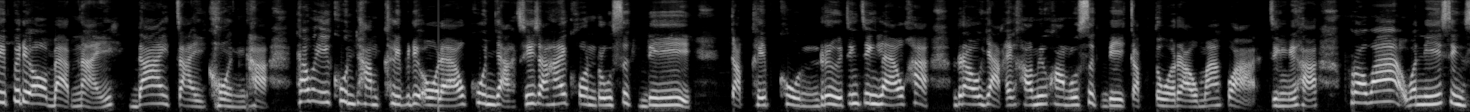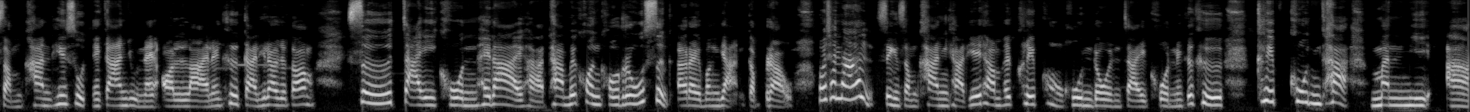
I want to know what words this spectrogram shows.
ลิปวิดีโอแบบไหนได้ใจคนค่ะ ถ้าวันนี้คุณทำคลิปวิดีโอแล้ว คุณอยากที่จะให้คนรู้สึกดี กับคลิปคุณ หรือจริง ๆ แล้วค่ะ เราอยากให้เขามีความรู้สึกดีกับตัวเรามากกว่าจริงไหมคะ เพราะว่าวันนี้สิ่งสำคัญที่สุดในการอยู่ในออนไลน์นั่นคือการที่เราจะต้องซื้อใจคนให้ได้ค่ะทำให้คนเขารู้สึกอะไรบางอย่างกับเรา เพราะฉะนั้นสิ่งสำคัญค่ะที่ทำให้คลิปของคุณโดนใจคนนั่นก็คือ คลิปคุณค่ะ มันมีอา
